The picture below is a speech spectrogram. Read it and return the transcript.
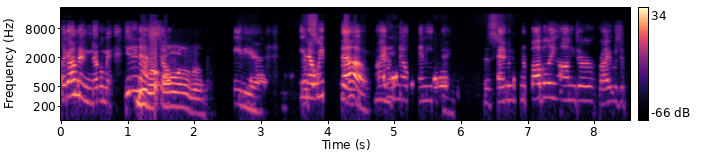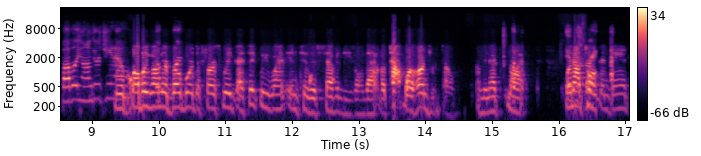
Like I'm in no, ma- you didn't You have were all over. media. You That's know, we didn't know. I didn't know anything. That's And it was bubbling under, right? Was it bubbling under, Gino? We were Gino? bubbling under their billboard the first week. I think we went into the 70s on that. The top 100, though. I mean, that's not. We're not great. talking dance.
